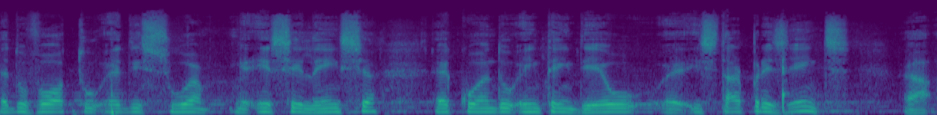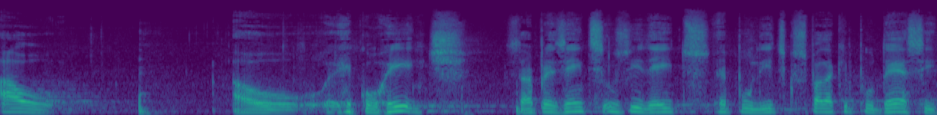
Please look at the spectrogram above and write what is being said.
é, do voto é, de Sua é, Excelência quando entendeu estar presente ao, ao recorrente, estar presentes os direitos políticos para que pudesse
